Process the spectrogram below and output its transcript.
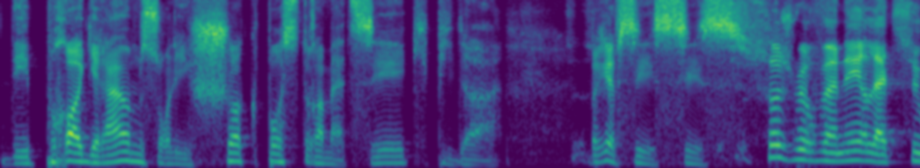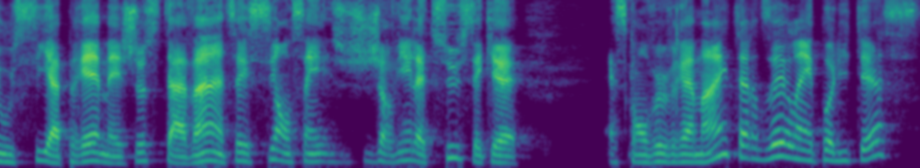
des programmes sur les chocs post-traumatiques, puis de- Bref, c'est. Ça, je veux revenir là-dessus aussi après, mais juste avant, si on je reviens là-dessus, c'est que est-ce qu'on veut vraiment interdire l'impolitesse?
